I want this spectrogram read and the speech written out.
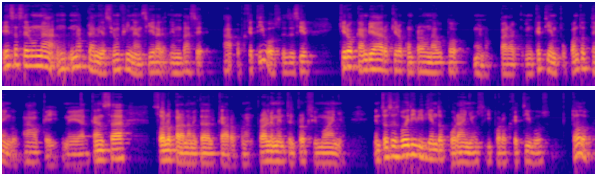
Es hacer una, una planeación financiera en base objetivos, es decir, quiero cambiar o quiero comprar un auto, bueno, ¿para en qué tiempo? ¿Cuánto tengo? Ah, ok, me alcanza solo para la mitad del carro, probablemente el próximo año. Entonces voy dividiendo por años y por objetivos todo.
